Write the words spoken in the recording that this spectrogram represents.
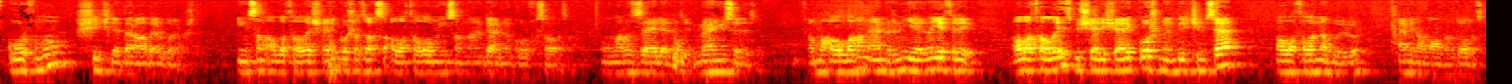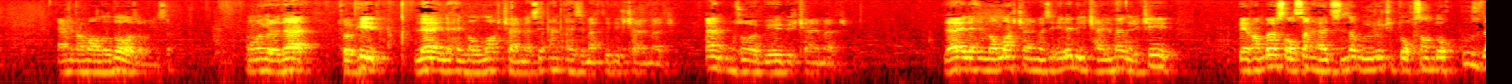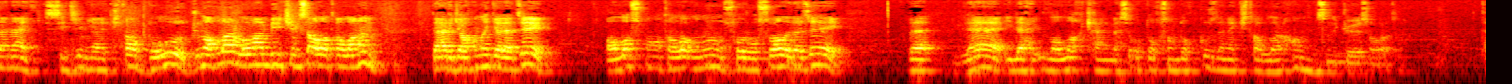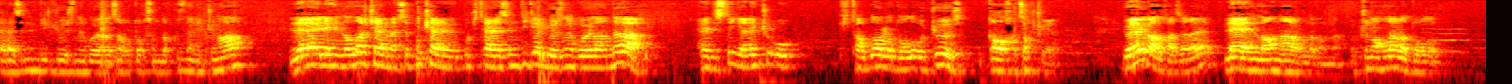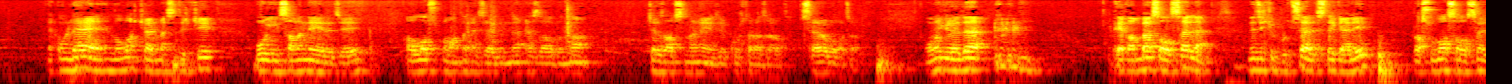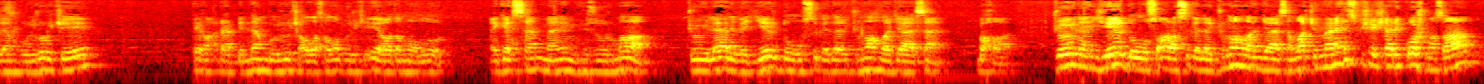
qorxunu şirklə bərabər qoymuşdur. İnsan Allah Taala şərik qoşacaqsa, Allah Taala o insanların qəlbinə qorxu salacaq. Onları zəil edəcək, məyus edəcək. Amma Allahın əmrini yerinə yetirib, Allah Taala heç bir şərik şərik qoşmayan bir kimsə, Allah Taala nə buyurur? Əmin amanlıqda olacaq. Əmin amanlıqda olacaq o insan. Ona görə də tövhid, la ilahe illallah kəlməsi ən əzəmətli bir kəlmədir ən uca və böyük bir kəlmədir. La ilahe illallah kəlməsi elə bir kəlmədir ki, Peyğəmbər salsan hədisində buyurur ki, 99 dənə sicin, yəni kitab dolu, günahlarla olan bir kimsə Allah Taala'nın dərgahına gələcək. Allah Subhanahu taala onu sorğu-sual edəcək və la ilahe illallah kəlməsi o 99 dənə kitabları hamısını göyə sovuracaq. Tərəzinin bir gözünə qoyacaq o 99 dənə günah. La ilahe illallah kəlməsi bu kəlmə bu tərəzinin digər gözünə qoyulanda hədisdə gəlir ki, o kitablarla dolu o göz qalxacaq göyə. Göyə qalxacaq, ə? La illallahın ağırlığından. O günahlarla dolu. Yəni, o la ilahe illallah kəlməsidir ki, o insanı nə edəcək? Allah Subhanahu əzəbindən, əzabından, cəzasından nə edəcək? Qurtaracaqdır. Səbəb olacaq. Ona görə də Peyğəmbər səlləm necə ki qudsi hədisdə gəlib, Rasulullah səlləm buyurur ki, Rəbbindən buyurur ki, Allah Taala buyurur ki, ey adam oğlu, əgər sən mənim huzuruma göylər və yer dolusu qədər günahla gəlsən, bax ha, göylə yer dolusu arası qədər günahla gəlsən, lakin mənə heç bir şey şərik qoşmasan,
